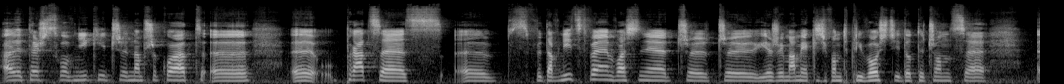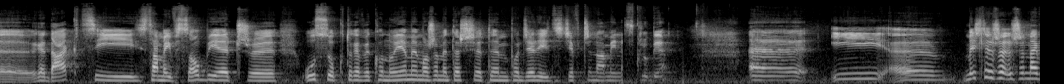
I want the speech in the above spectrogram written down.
ale też słowniki, czy na przykład e, e pracę z, e, z, wydawnictwem właśnie, czy, czy jeżeli mamy jakieś wątpliwości dotyczące e, redakcji samej w sobie, czy usług, które wykonujemy, możemy też się tym podzielić z dziewczynami w klubie. E, I e, myślę, że, że naj,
